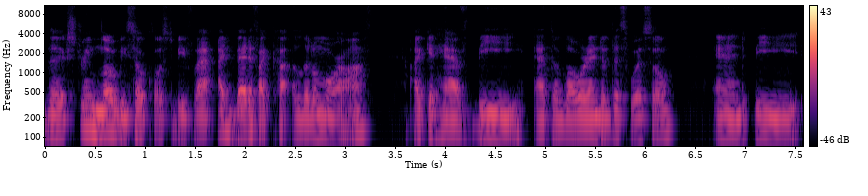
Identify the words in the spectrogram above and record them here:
the extreme low be so close to B flat, I'd bet if I cut a little more off, I could have B at the lower end of this whistle and B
